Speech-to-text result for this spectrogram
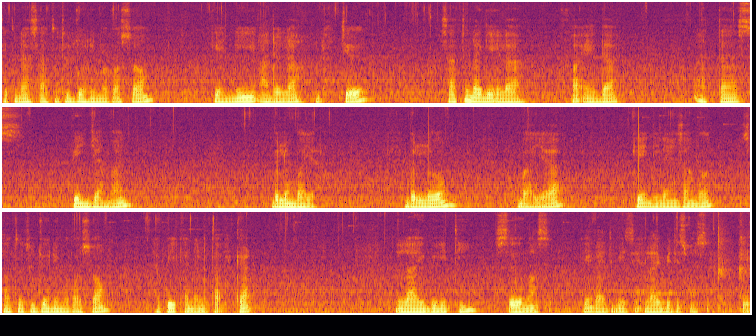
itulah 1750 okey ni adalah belanja satu lagi ialah faedah atas pinjaman. Belum bayar. Belum bayar. Okey nilai yang sama. 1750 tapi kena letak dekat liability semasa. Ok liability, liability semasa. Ok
